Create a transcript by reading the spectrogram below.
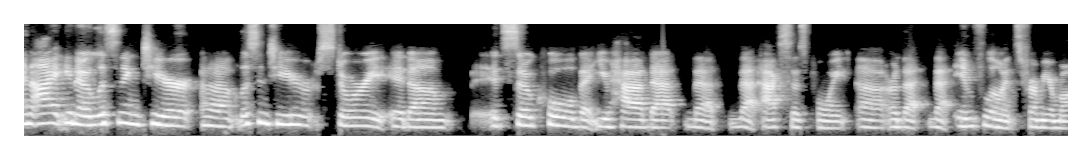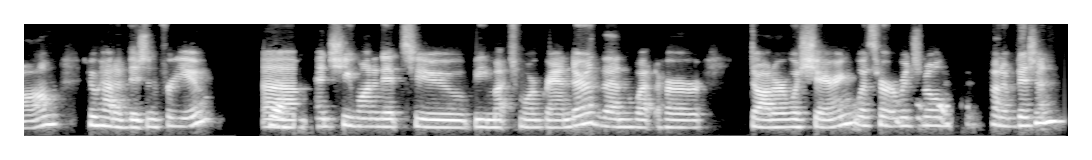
and i you know listening to your uh, listen to your story it um it's so cool that you had that that that access point uh, or that that influence from your mom who had a vision for you um, yeah. and she wanted it to be much more grander than what her daughter was sharing was her original kind of vision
